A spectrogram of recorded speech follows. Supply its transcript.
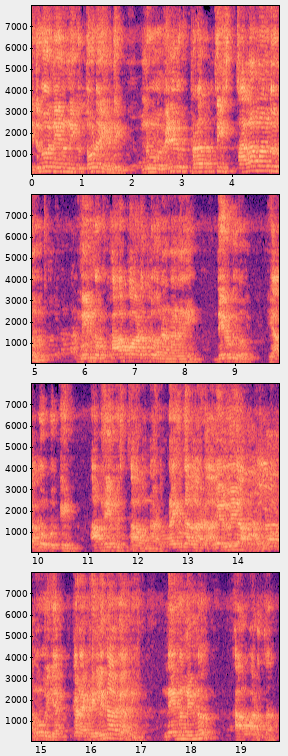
ఇదిగో నేను నీకు తోడయండి నువ్వు వెళ్ళు ప్రతి స్థలమందును నిన్ను కాపాడుతోనని దేవుడు యాకోబుకి అభయమిస్తా ఉన్నాడు. ప్రైదల్లాడు అలెలుయా నువ్వు ఎక్కడికి వెళ్ళినా గాని నేను నిన్ను కాపాడతాను.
